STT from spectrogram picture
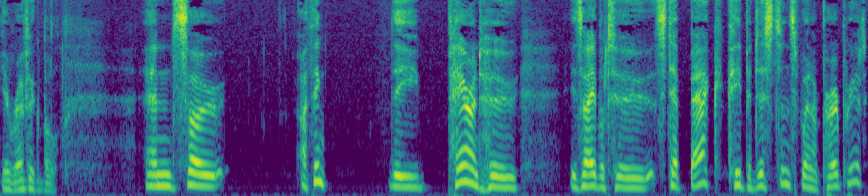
irrevocable. And so I think the parent who is able to step back, keep a distance when appropriate.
